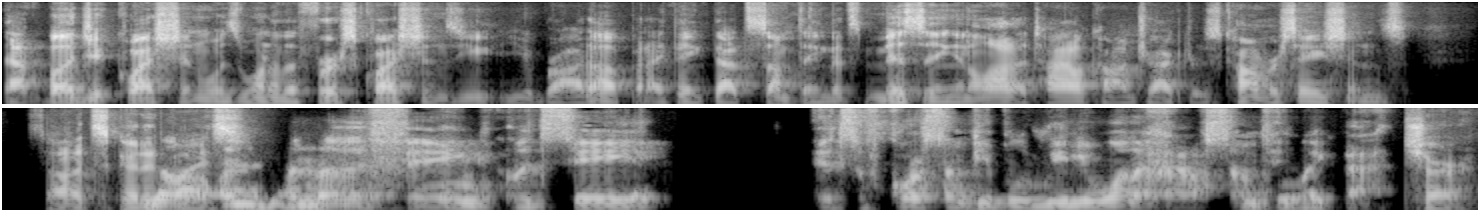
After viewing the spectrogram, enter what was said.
that budget question was one of the first questions you you brought up, and I think that's something that's missing in a lot of tile contractors' conversations. So it's good no, advice. another thing, let's say it's of course some people really want to have something like that. Sure.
